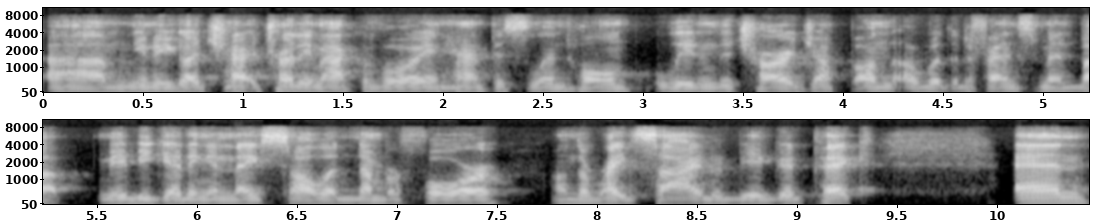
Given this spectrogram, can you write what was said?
um, you know, you got Char- Charlie McAvoy and Hampus Lindholm leading the charge up on uh, with the defensemen, but maybe getting a nice solid number four on the right side would be a good pick. And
